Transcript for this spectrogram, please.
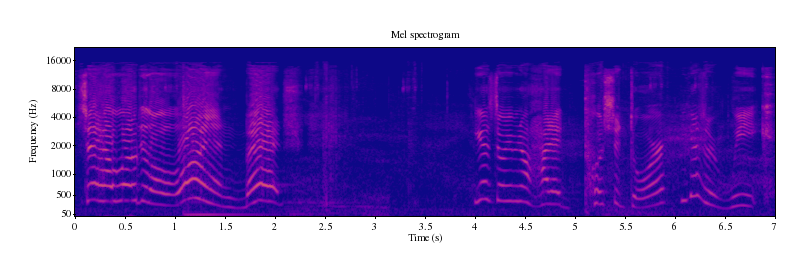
Say hello to the lion, bitch! You guys don't even know how to push a door? You guys are weak.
